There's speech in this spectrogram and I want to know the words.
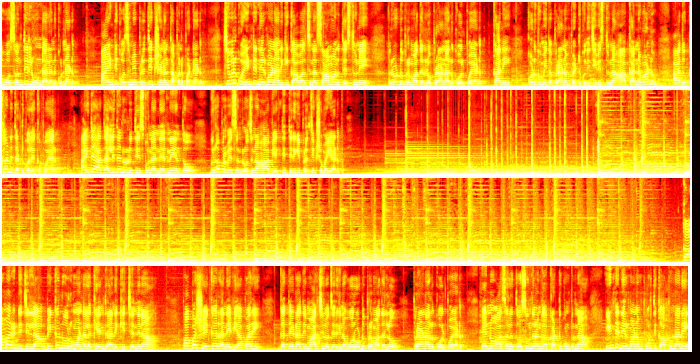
అంటూ ఓ సొంతిల్లు ఉండాలనుకున్నాడు. ఆ ఇంటి కోసమే ప్రతి క్షణం తపన పడ్డాడు. చివరకు ఇంటి నిర్మాణానికి కావాల్సిన సామాను తెస్తూనే రోడ్డు ప్రమాదంలో ప్రాణాలు కోల్పోయాడు. కానీ కొడుకు మీద ప్రాణం పెట్టుకుని జీవిస్తున్న ఆ కన్నవాళ్ళు ఆ దుఃఖాన్ని తట్టుకోలేకపోయారు. అయితే ఆ తల్లిదండ్రులు తీసుకున్న నిర్ణయంతో గృహప్రవేశం రోజున ఆ వ్యక్తి తిరిగి ప్రత్యక్షమయ్యాడు. జిల్లా బిక్కనూరు మండల కేంద్రానికి చెందిన పబ్బ శేఖర్ అనే వ్యాపారి గతేడాది మార్చిలో జరిగిన ఓ రోడ్డు ప్రమాదంలో ప్రాణాలు కోల్పోయాడు. ఎన్నో ఆశలతో సుందరంగా కట్టుకుంటున్న ఇంటి నిర్మాణం పూర్తి కాకుండానే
